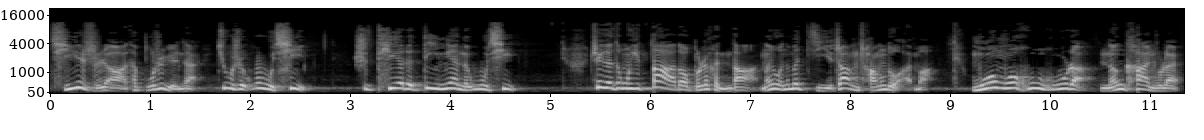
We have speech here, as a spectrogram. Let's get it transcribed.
其实啊，它不是云彩，就是雾气，是贴着地面的雾气。这个东西大倒不是很大，能有那么几丈长短吧，模模糊糊的能看出来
